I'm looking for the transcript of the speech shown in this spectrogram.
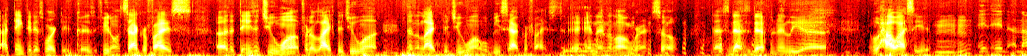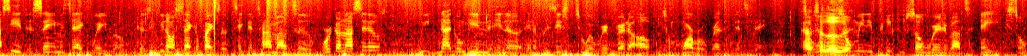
I think that it's worth it because if you don't sacrifice uh, the things that you want for the life that you want, Mhm. then the life that you want will be sacrificed in, in the long run. So that's that's definitely uh, how I see it. Mm-hmm. And, and and I see it the same exact way, bro. Because if we don't sacrifice or take the time out to work on ourselves, we not gonna get in, in a in a position to where we're better off tomorrow rather than today. So, Absolutely. So many people so worried about today, so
